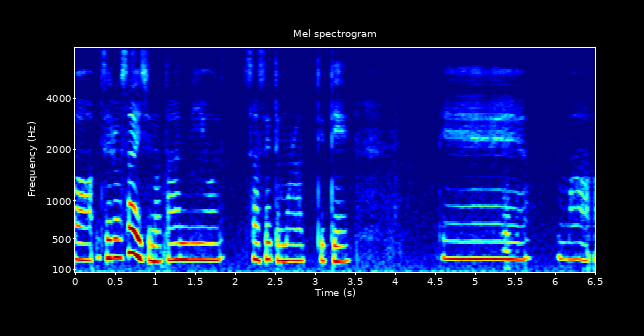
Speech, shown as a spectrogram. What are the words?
は0歳児の担任をさせてもらっててでまあ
